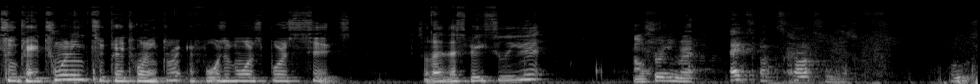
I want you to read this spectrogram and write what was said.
2K20, 2K23, and Forza Motorsport 6. So that, that's basically it. I'll show you my Xbox consoles. Oops.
